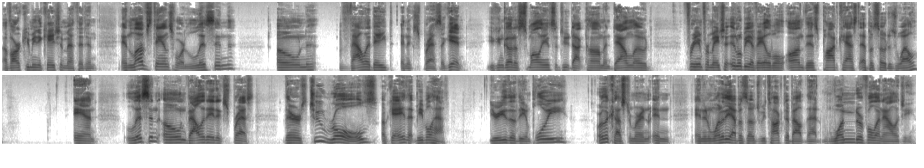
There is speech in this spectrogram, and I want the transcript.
of our communication method, and and love stands for listen, own, validate, and express. Again, you can go to smalleyinstitute.com and download free information. It'll be available on this podcast episode as well. And listen, own, validate, express. There's two roles, okay, that people have. You're either the employee or the customer. And, and, and in one of the episodes, we talked about that wonderful analogy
